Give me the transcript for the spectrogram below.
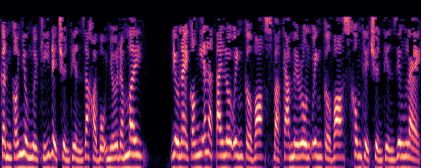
Cần có nhiều người ký để chuyển tiền ra khỏi bộ nhớ đám mây. Điều này có nghĩa là Tyler Winklevoss và Cameron Winklevoss không thể chuyển tiền riêng lẻ,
